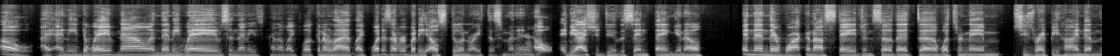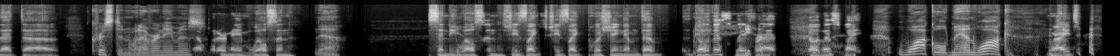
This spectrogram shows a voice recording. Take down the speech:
oh, I, I need to wave now, and then he waves, and then he's kind of like looking around, like, what is everybody else doing right this minute? Yeah. Oh, maybe I should do the same thing, you know. And then they're walking off stage, and so that uh, what's her name? She's right behind him. That uh, Kristen, whatever her name is. what her name? Wilson. Yeah. Cindy Yeah. Wilson. She's like she's like pushing him to go this way, Fred. Go this way. Walk, old man, walk. Right.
